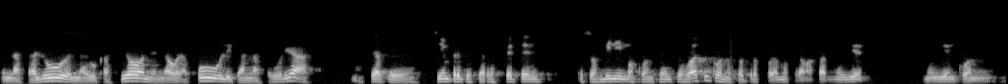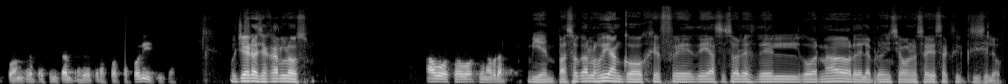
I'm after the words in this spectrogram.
en la salud, en la educación, en la obra pública, en la seguridad. O sea que siempre que se respeten esos mínimos consensos básicos, nosotros podemos trabajar muy bien, muy bien con, con representantes de otras fuerzas políticas. Muchas gracias, Carlos. A vos, a vos, un abrazo. Bien, pasó Carlos Bianco, jefe de asesores del gobernador de la provincia de Buenos Aires, Axel Kicillof.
